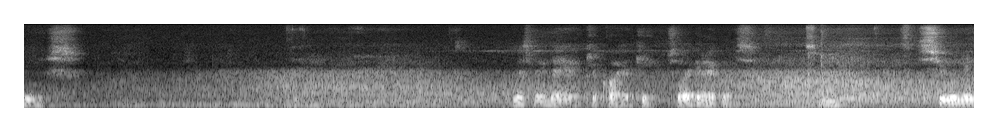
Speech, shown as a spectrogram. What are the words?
Isso. Mesma ideia que ocorre aqui. São egrégoras. Se unem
